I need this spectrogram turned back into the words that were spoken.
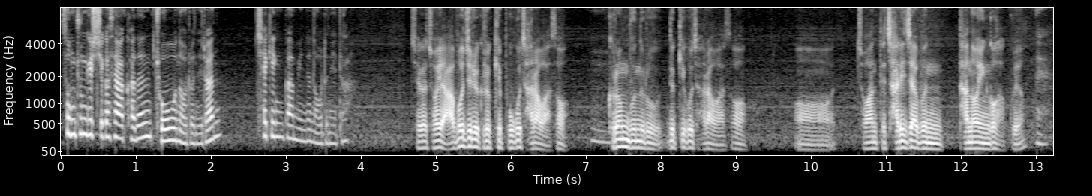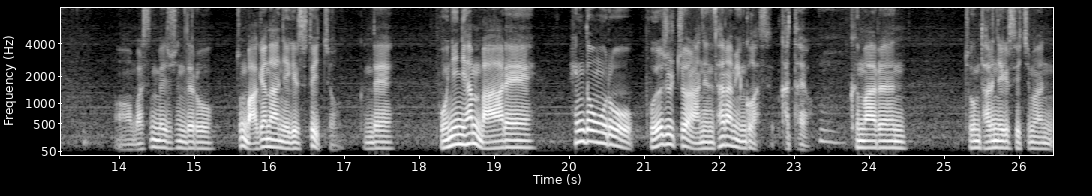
송중기 씨가 생각하는 좋은 어른이란 책임감 있는 어른이다. 제가 저희 아버지를 그렇게 보고 자라와서 그런 분으로 느끼고 자라와서 어, 저한테 자리 잡은 단어인 것 같고요. 네. 어, 말씀해주신 대로 좀 막연한 얘기일 수도 있죠. 근데 본인이 한 말에 행동으로 보여줄 줄 아는 사람인 것 같, 같아요. 그 말은 조금 다른 얘기일 수 있지만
